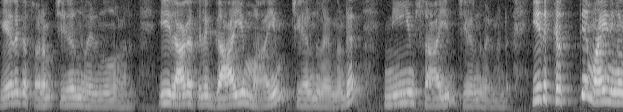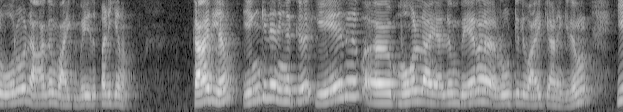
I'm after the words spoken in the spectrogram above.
ഏതൊക്കെ സ്വരം ചേർന്ന് വരുന്നു എന്നുള്ളത്. ഈ രാഗത്തിൽ ഗായും മായും ചേർന്ന് വരുന്നുണ്ട് നീയും സായും ചേർന്ന് വരുന്നുണ്ട്. ഇത് കൃത്യമായി നിങ്ങൾ ഓരോ രാഗം വായിക്കുമ്പോഴും ഇത് പഠിക്കണം. കാര്യം എങ്കിലേ നിങ്ങൾക്ക് ഏത് മുകളിലായാലും വേറെ റൂട്ടിൽ വായിക്കുകയാണെങ്കിലും ഈ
